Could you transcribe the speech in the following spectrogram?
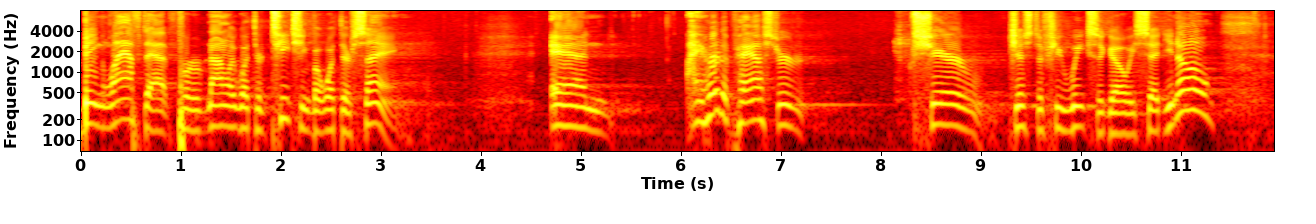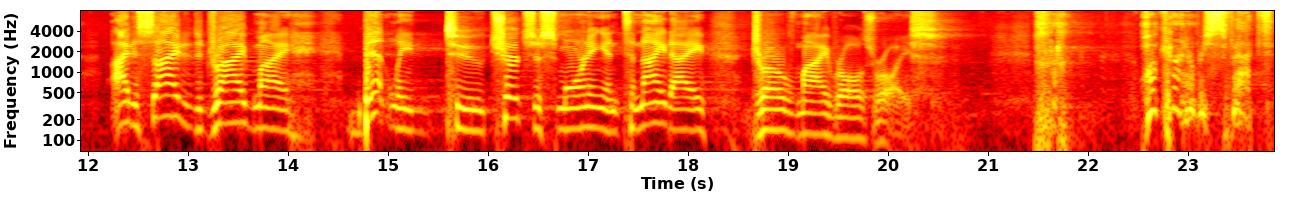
being laughed at for not only what they're teaching, but what they're saying. And I heard a pastor share just a few weeks ago. He said, You know, I decided to drive my Bentley to church this morning, and tonight I drove my Rolls Royce. what kind of respect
